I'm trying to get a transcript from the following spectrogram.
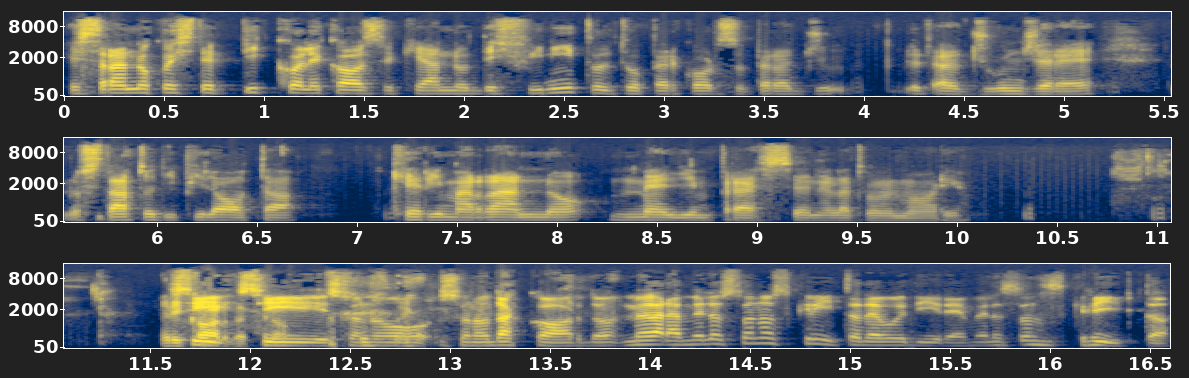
E saranno queste piccole cose che hanno definito il tuo percorso per raggiu- raggiungere lo stato di pilota che rimarranno meglio impresse nella tua memoria. Sì, sì sono, sono, d'accordo. Ora me lo sono scritto, devo dire, me lo sono scritto.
